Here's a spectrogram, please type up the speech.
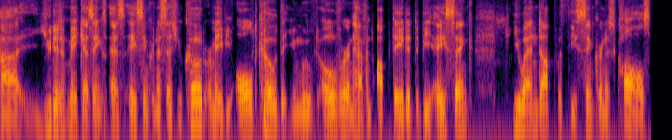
uh, you didn't make as, as asynchronous as you could, or maybe old code that you moved over and haven't updated to be async, you end up with these synchronous calls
